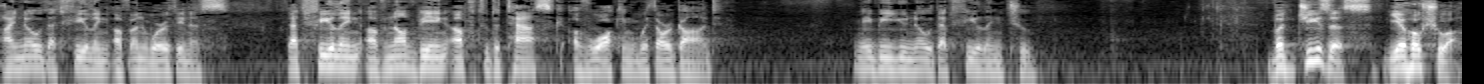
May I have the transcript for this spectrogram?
I know that feeling of unworthiness, that feeling of not being up to the task of walking with our God. Maybe you know that feeling too. But Jesus, Yehoshua,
